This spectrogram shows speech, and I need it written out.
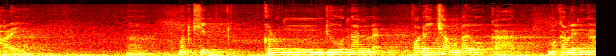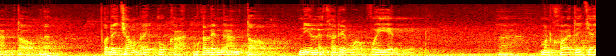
ภัย มันคิดกลุนอยู่นั่นแหละพอได้ช่องได้โอกาส มันก็เล่นงานตอบแล้วพอได้ช่องได้โอกาส มันก็เล่นงานตอบ นี่แหละเขาเรียกว่าเวรมันคอยแต่จะ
